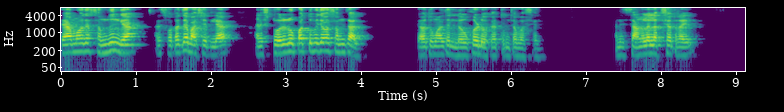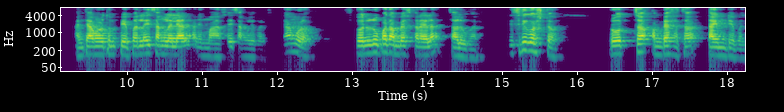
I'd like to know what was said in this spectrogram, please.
त्यामुळे ते समजून घ्या आणि स्वतःच्या भाषेत लिहा आणि स्टोरी रूपात तुम्ही जेव्हा समजाल तेव्हा तुम्हाला ते लवकर डोक्यात तुमच्या बसेल. आणि चांगलं लक्षात राहील. आणि त्यामुळे तुम्ही पेपरलाही चांगलं लिहाल आणि मार्क्सही चांगले पडतील. त्यामुळं स्टोरी रूपात अभ्यास करायला चालू करा. तिसरी गोष्ट रोजचा अभ्यासाचा टाइम टेबल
